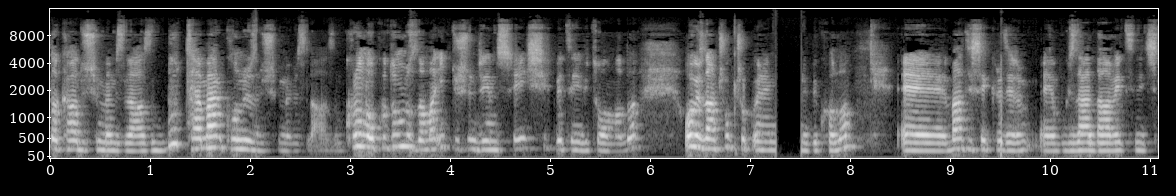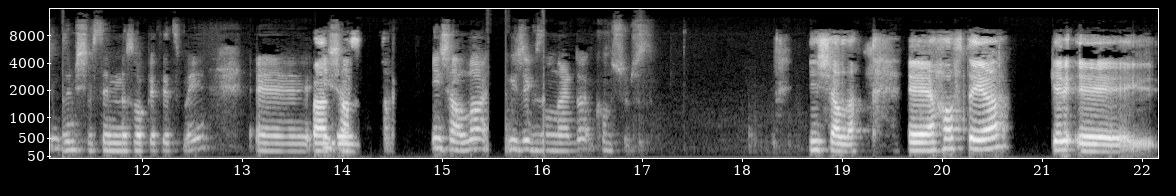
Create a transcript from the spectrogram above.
mutlaka düşünmemiz lazım. Bu temel konuyu düşünmemiz lazım. Kur'an okuduğumuz zaman ilk düşüneceğimiz şey şirk ve tevhid olmalı. O yüzden çok çok önemli bir konu. Ee, ben teşekkür ederim e, bu güzel davetin için. Demişim seninle sohbet etmeyi. Ee, ben inşallah, inşallah nice güzel konularda konuşuruz. İnşallah. E, haftaya gere, e,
